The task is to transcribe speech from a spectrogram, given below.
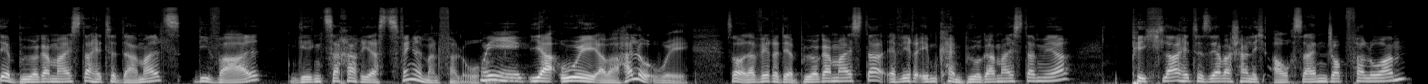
der Bürgermeister hätte damals die Wahl gegen Zacharias Zwengelmann verloren. Ui. Ja, ui, aber hallo, ui. So, da wäre der Bürgermeister, er wäre eben kein Bürgermeister mehr, Pichler hätte sehr wahrscheinlich auch seinen Job verloren.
